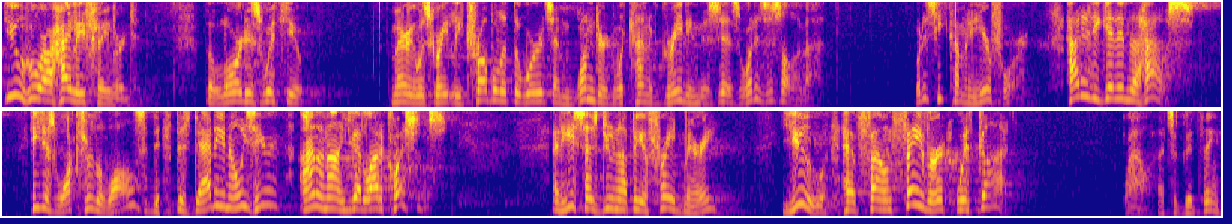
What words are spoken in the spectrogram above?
you who are highly favored. The Lord is with you. Mary was greatly troubled at the words and wondered what kind of greeting this is. What is this all about? What is he coming here for? How did he get into the house? He just walked through the walls? Does daddy know he's here? On and on. You got a lot of questions. And he says, Do not be afraid, Mary. You have found favor with God. Wow, that's a good thing.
